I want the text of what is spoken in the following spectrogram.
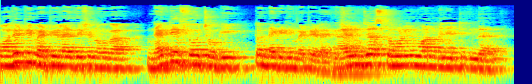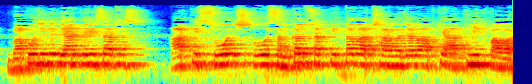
पॉजिटिव मेटेरियलाइजेशन होगा नेगेटिव सोच होगी तो negative materialization just hold you one minute in Bapu ji के ज्ञान के हिसाब से आपकी सोच और संकल्प शक्ति तब अच्छा होगा जब आपकी आत्मिक पावर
